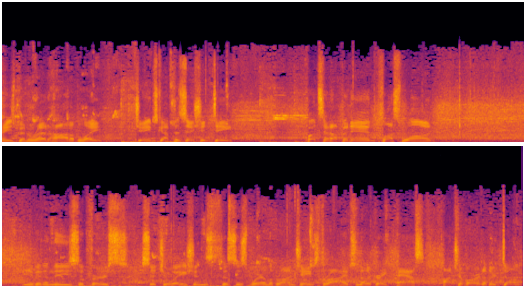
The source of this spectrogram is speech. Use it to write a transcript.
He's been red hot of late. James got position deep. Puts it up and in. Plus one. Even in these adverse situations, this is where LeBron James thrives. Another great pass. Hachimura, another dunk.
